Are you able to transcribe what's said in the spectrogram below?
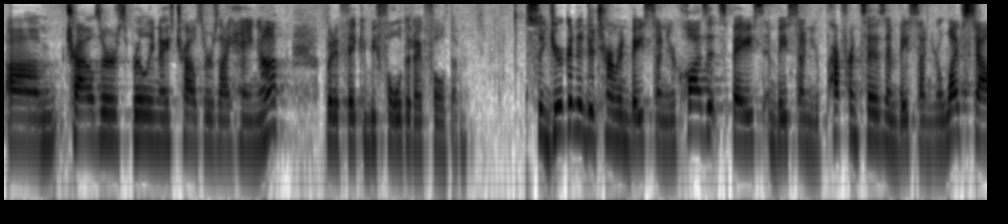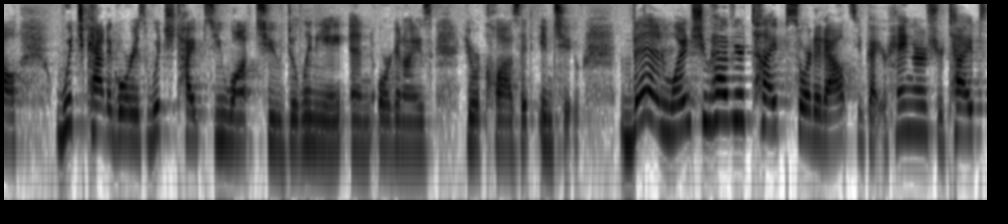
Um, trousers, really nice trousers I hang up, but if they can be folded, I fold them. So you're going to determine based on your closet space and based on your preferences and based on your lifestyle, which categories, which types you want to delineate and organize your closet into. Then once you have your types sorted out, so you've got your hangers, your types,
